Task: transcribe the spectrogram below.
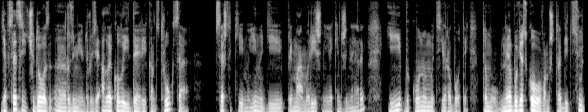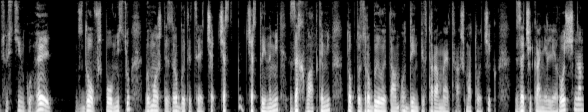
Я все це чудово е, розумію, друзі, але коли йде реконструкція, все ж таки ми іноді приймаємо рішення як інженери і виконуємо ці роботи. Тому не обов'язково вам штробіть всю цю стінку гей, вздовж повністю. Ви можете зробити це частинами, захватками, тобто зробили там 1-1,5 метра шматочок, зачеканили розчином,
